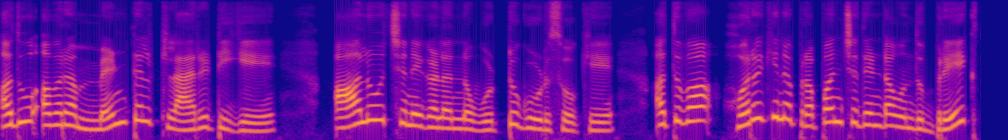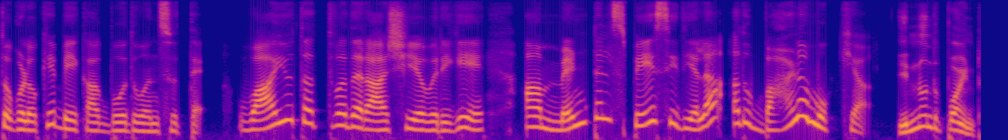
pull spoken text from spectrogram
ಅದು ಅವರ ಮೆಂಟಲ್ ಕ್ಲಾರಿಟಿಗೆ, ಆಲೋಚನೆಗಳನ್ನು ಒಟ್ಟುಗೂಡಿಸೋಕೆ ಅಥವಾ ಹೊರಗಿನ ಪ್ರಪಂಚದಿಂದ ಒಂದು ಬ್ರೇಕ್ ತಗೊಳ್ಳೋಕೆ ಬೇಕಾಗ್ಬೋದು ಅನ್ಸುತ್ತೆ. ವಾಯುತತ್ವದ ರಾಶಿಯವರಿಗೆ ಆ ಮೆಂಟಲ್ ಸ್ಪೇಸ್ ಇದೆಯಲ್ಲ, ಅದು ಬಹಳ ಮುಖ್ಯ. ಇನ್ನೊಂದು ಪಾಯಿಂಟ್.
